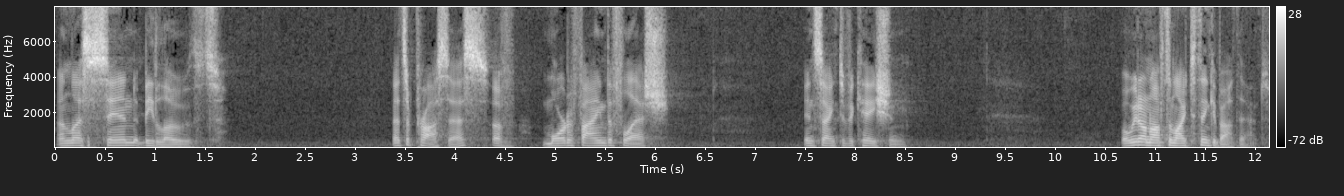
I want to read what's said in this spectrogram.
unless sin be loathed. That's a process of mortifying the flesh in sanctification. But we don't often like to think about that.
